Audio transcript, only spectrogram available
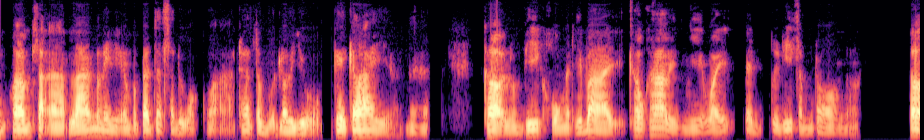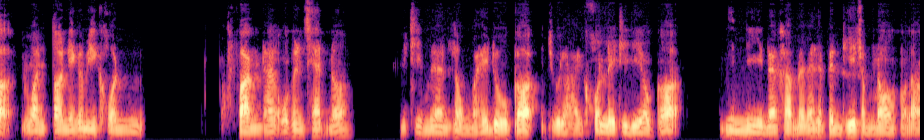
ำความสะอาดล้างอะไรอย่างเงี้ยมันก็จะสะดวกกว่า ถ้าสมมติเราอยู่ใกล้ๆนะฮะก็หลวงพี่คงอธิบายคร่าวๆอย่างนี้ไว้เป็นพื้นที่สำรองเนาะก็วันตอนนี้ก็มีคน ฟังทาง Open Chat เนาะมีทีมงานส่งมาให้ดูก็อยู่หลายคนเลยทีเดียวก็ยินดีนะครับและน่าจะเป็นที่สำรองของเรา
